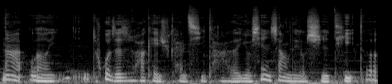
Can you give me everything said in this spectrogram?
那嗯，或者是他可以去看其他的，有线上的，有实体的。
